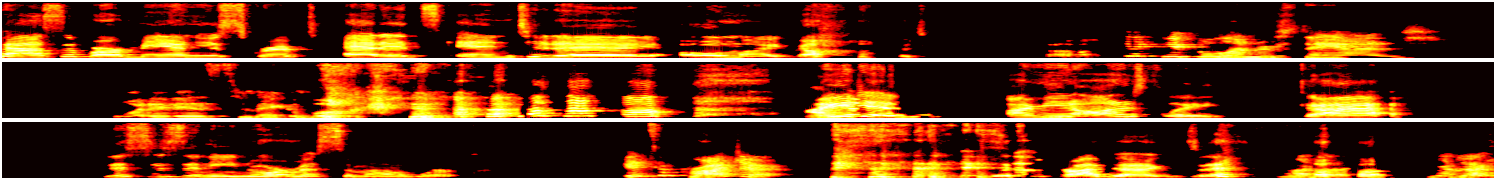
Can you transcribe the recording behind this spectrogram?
pass of our manuscript edits in today. Oh my God. I think people understand what it is to make a book. I did. I mean, honestly, that this is an enormous amount of work. It's a project. it's a project. project. project.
